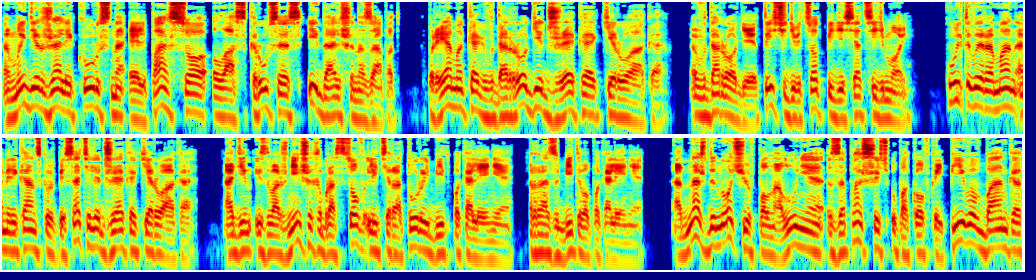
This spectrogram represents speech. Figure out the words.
Мы держали курс на Эль-Пасо, Лас-Крусес и дальше на запад. Прямо как в дороге Джека Керуака. В дороге, 1957. Культовый роман американского писателя Джека Керуака. Один из важнейших образцов литературы бит поколения, разбитого поколения. Однажды ночью в полнолуние, запасшись упаковкой пива в банках,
